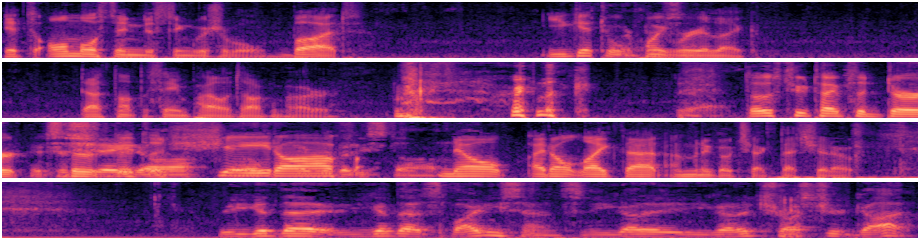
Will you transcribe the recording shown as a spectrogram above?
It's almost indistinguishable, but you get to a point where you're like, that's not the same pile of talcum powder. like, Yeah. those two types of dirt. It's a shade it's a off. shade Nope, off. No, I don't like that. I'm gonna go check that shit out. You get that you get that spidey sense, and you gotta you gotta trust your gut.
